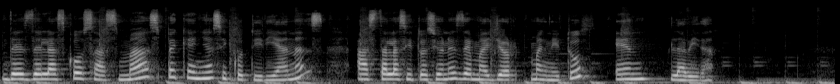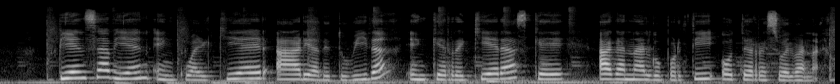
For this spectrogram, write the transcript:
desde las cosas más pequeñas y cotidianas hasta las situaciones de mayor magnitud en la vida. Piensa bien en cualquier área de tu vida en que requieras que hagan algo por ti o te resuelvan algo.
